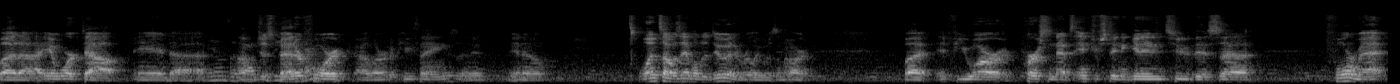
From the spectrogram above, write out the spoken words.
But uh, it worked out, and uh, It was about I'm just better for it. I learned a few things, and it, you know, once I was able to do it, it really wasn't hard. But if you are a person that's interested in getting into this uh, format,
